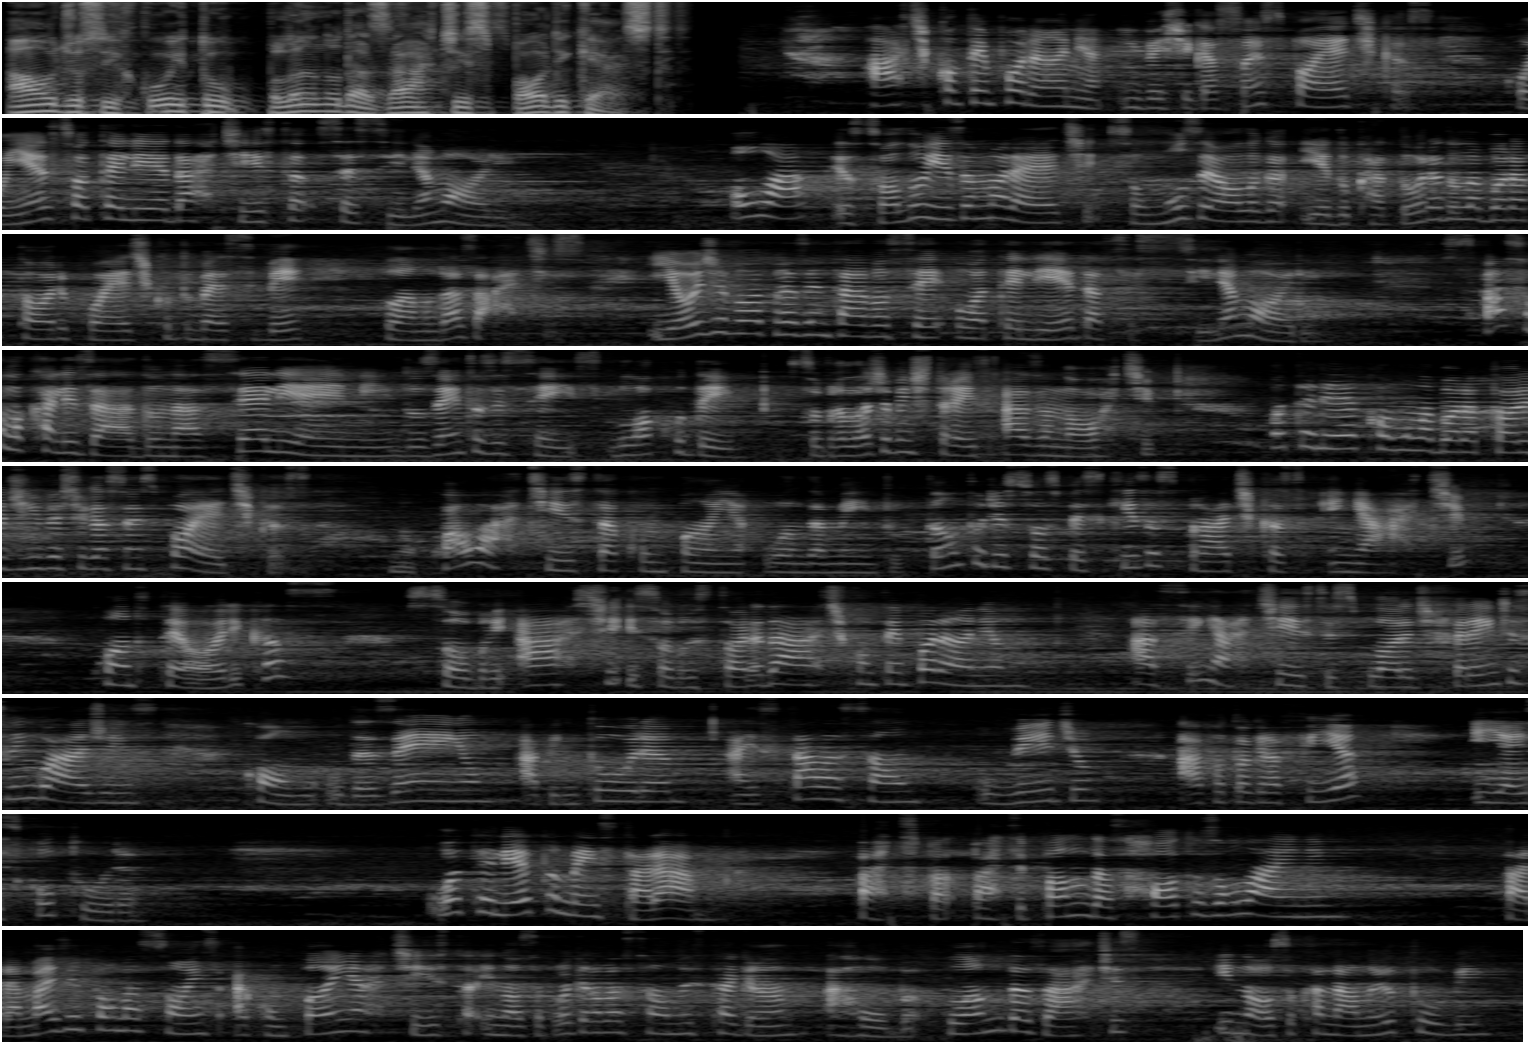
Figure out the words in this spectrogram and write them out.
Audiocircuito Plano das Artes Podcast. Arte contemporânea, investigações poéticas. Conheço o ateliê da artista Cecília Mori. Olá, eu sou a Luísa Moretti, sou museóloga e educadora do Laboratório Poético do BSB Plano das Artes. E hoje vou apresentar a você o ateliê da Cecília Mori. Espaço localizado na CLN 206, Bloco D, sobre a Loja 23, Asa Norte, o ateliê é como um laboratório de investigações poéticas, no qual o artista acompanha o andamento tanto de suas pesquisas práticas em arte, quanto teóricas sobre arte e sobre história da arte contemporânea. Assim, a artista explora diferentes linguagens, como o desenho, a pintura, a instalação, o vídeo, a fotografia e a escultura. O ateliê também estará participando das rotas online. Para mais informações, acompanhe a artista e nossa programação no Instagram, arroba Plano das Artes, e nosso canal no YouTube.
